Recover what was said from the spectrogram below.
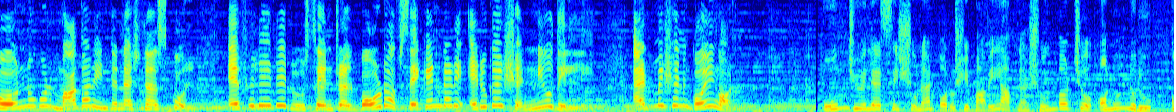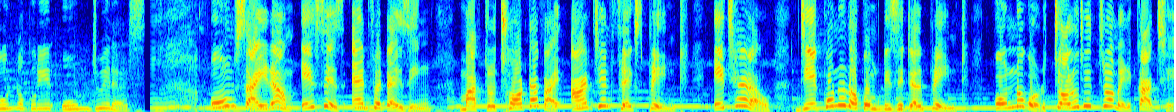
পৌরনগর mother international school affiliated to central board of secondary education new Delhi admission going on Om জুয়েলার্সের সোনার পরশে পাবে আপনার সৌন্দর্য অনন্য রূপ। কোন্নগরের Om jewellers Om Sairam S S advertising মাত্র ছ টাকায় আর্জেন্ট ফ্লেক্স প্রিন্ট এছাড়াও যে কোনো রকম ডিজিটাল প্রিন্ট কন্যগর চলচ্চিত্রমের কাছে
